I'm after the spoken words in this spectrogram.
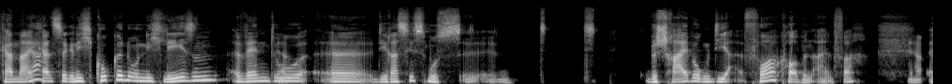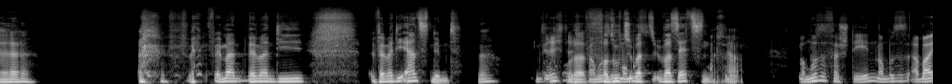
Karl Ja. kannst du nicht gucken und nicht lesen, wenn du äh, die Rassismus äh, Beschreibungen, die vorkommen einfach, Ja. äh, wenn, man wenn man die wenn man die ernst nimmt, ne? Richtig. oder Man muss- versucht man zu muss- über, übersetzen. Ja. Man muss es verstehen, man muss es, aber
